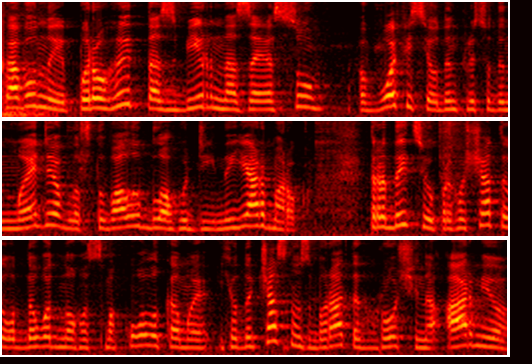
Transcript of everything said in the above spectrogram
Кавуни, пироги та збір на ЗСУ. В офісі 1 плюс 1 медіа влаштували благодійний ярмарок. Традицію пригощати одне одного смаколиками і одночасно збирати гроші на армію.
